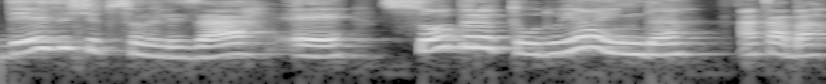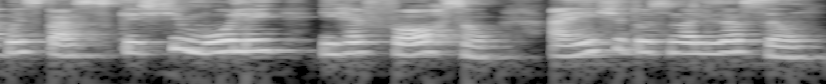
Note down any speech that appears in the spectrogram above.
Desinstitucionalizar é, sobretudo e ainda, acabar com espaços que estimulem e reforçam a institucionalização.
